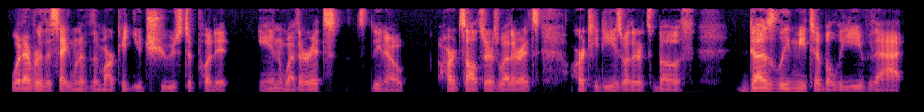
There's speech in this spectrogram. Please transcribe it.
whatever the segment of the market you choose to put it in, whether it's you know hard seltzers, whether it's RTDs, whether it's both, does lead me to believe that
